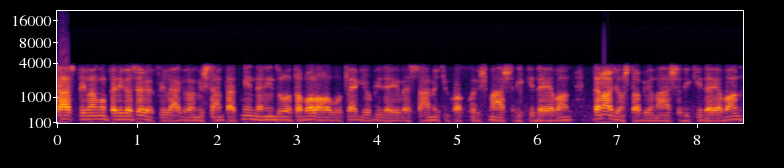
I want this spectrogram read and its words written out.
száz pillangon pedig az örök világrangistán, tehát minden indulót a valaha volt legjobb idejével számítjuk, akkor is második ideje van, de nagyon stabil második ideje van,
